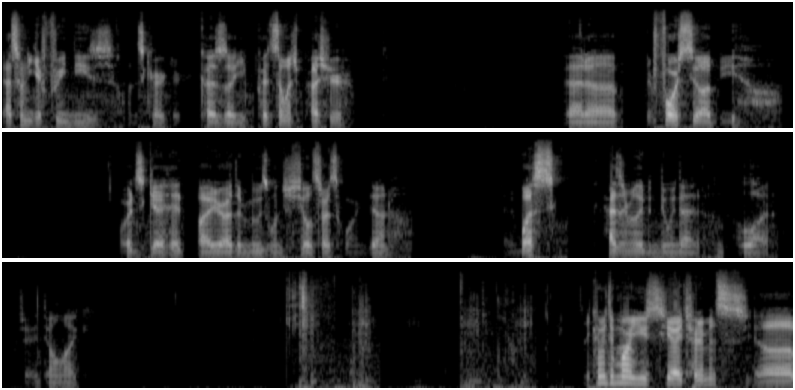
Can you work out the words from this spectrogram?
that's when you get free knees on this character. Because uh, you put so much pressure that uh, they're forced to up B. Or just get hit by your other moves when your shield starts wearing down. And West hasn't really been doing that a lot, which I don't like. Are you coming to more UCI tournaments? Uh,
